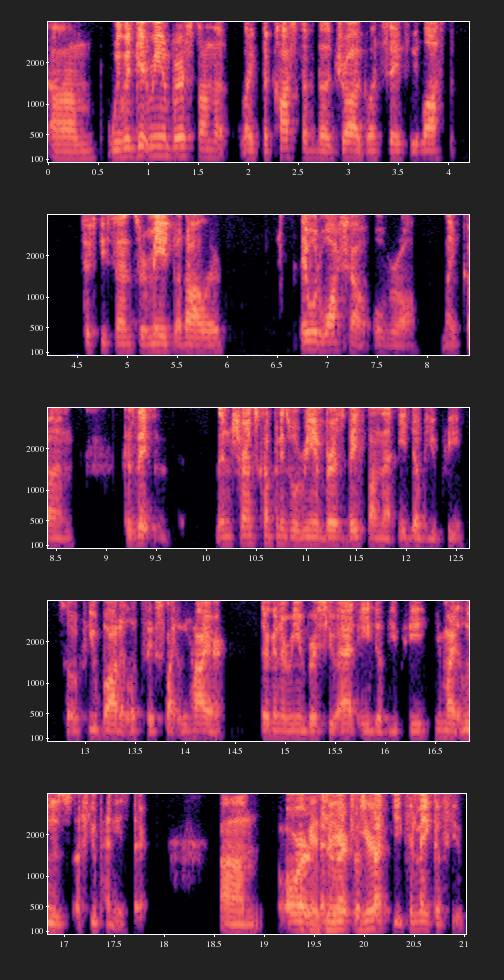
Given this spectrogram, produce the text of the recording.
Um, we would get reimbursed on the like the cost of the drug. Let's say if we lost fifty cents or made a dollar, it would wash out overall. Like um, because they the insurance companies will reimburse based on that AWP. So if you bought it, let's say slightly higher, they're going to reimburse you at AWP. You might lose a few pennies there. Um, or okay, so in you're, retrospect, you're, you can make a few.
